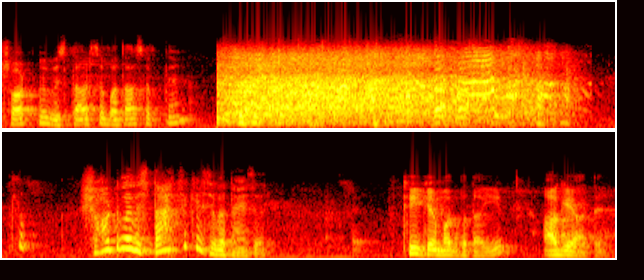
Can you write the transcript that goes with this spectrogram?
शॉर्ट में विस्तार से बता सकते हैं? शॉर्ट में विस्तार से कैसे बताएँ सर? ठीक है मत बताइए। आगे आते हैं।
